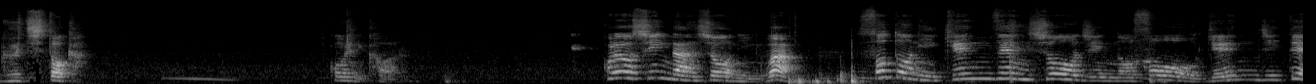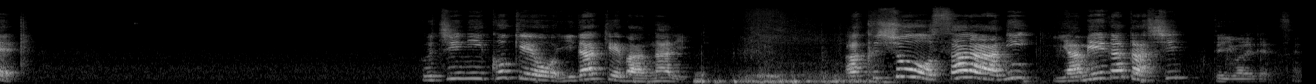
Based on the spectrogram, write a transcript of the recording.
愚痴とかこういうふうに変わる。これを親鸞上人は外に健全精進の層を減じてうちに苔を抱けばなり悪性をさらにやめがたしって言われてるんですね。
